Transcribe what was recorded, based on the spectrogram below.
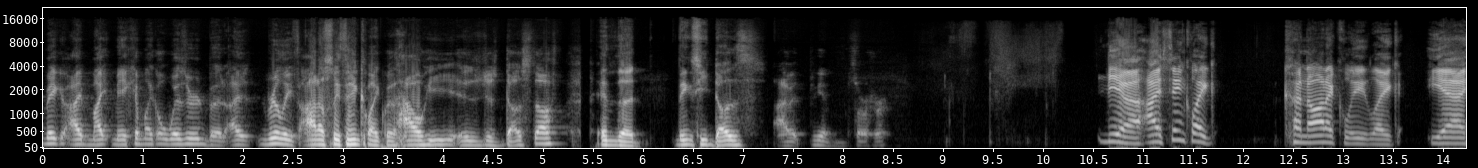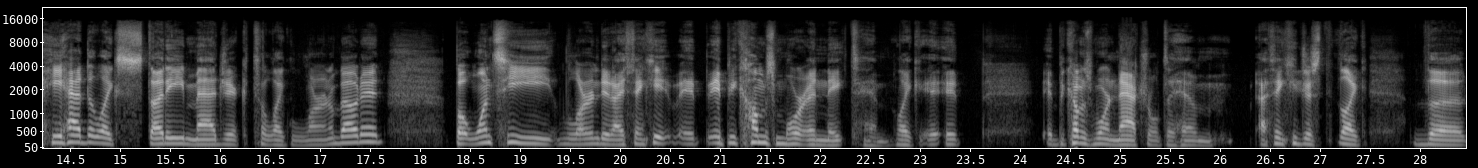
make I might make him like a wizard, but I really honestly think like with how he is just does stuff and the things he does, I would give him sorcerer. Yeah, I think like canonically, like yeah, he had to like study magic to like learn about it. But once he learned it, I think he, it it becomes more innate to him. Like it, it it becomes more natural to him. I think he just like the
